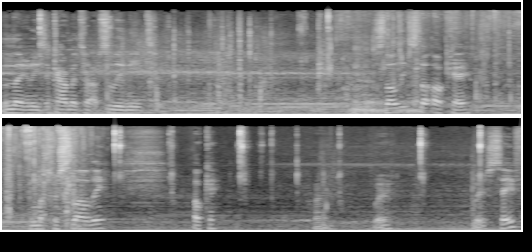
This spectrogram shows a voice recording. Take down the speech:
I'm not gonna use the camera until I absolutely need to. Slowly, slow. Okay. Much for slowly. Okay. We're we're safe.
